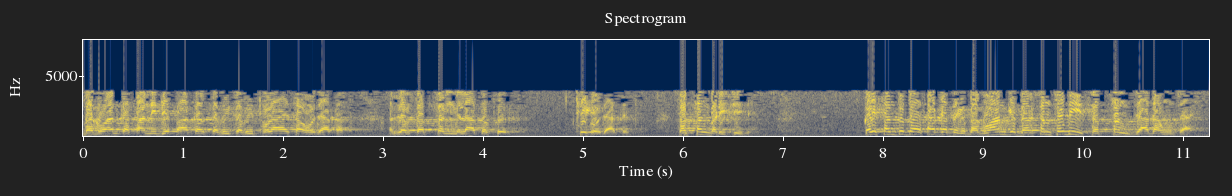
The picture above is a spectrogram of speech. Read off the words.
भगवान का सानिध्य पाकर कभी कभी थोड़ा ऐसा हो जाता और जब सत्संग मिला तो फिर ठीक हो जाते थे। सत्संग बड़ी चीज़ है। कई संत तो ऐसा कहते हैं कि भगवान के दर्शन से भी सत्संग ज़्यादा ऊँचा है।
